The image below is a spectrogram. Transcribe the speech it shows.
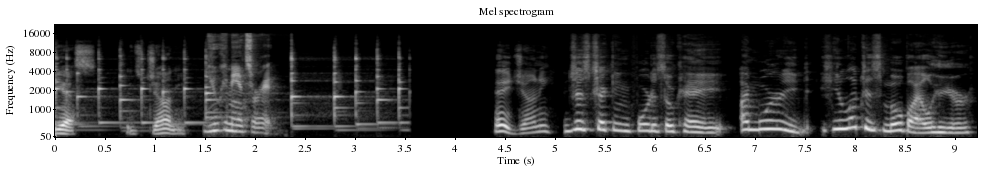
Yes, it's Johnny. You can answer it. Hey, Johnny. Just checking Ford is okay. I'm worried. He left his mobile here.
